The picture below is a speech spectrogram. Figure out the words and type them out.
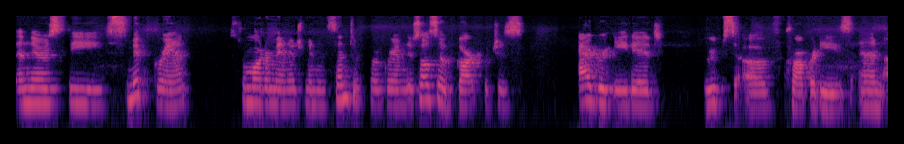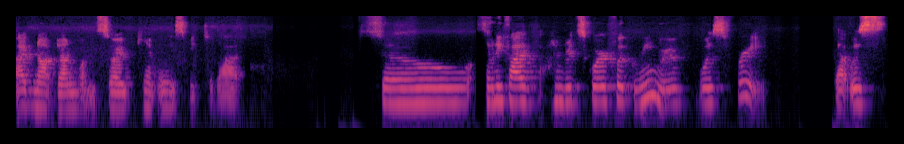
Then there's the SMIP grant, Stormwater Management Incentive Program. There's also GARP, which is aggregated groups of properties, and I've not done one, so I can't really speak to that. So 7,500 square foot green roof was free. That was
